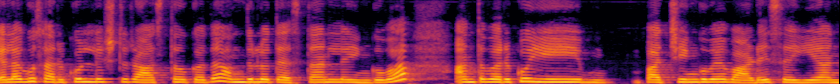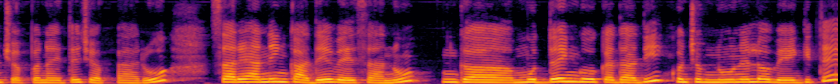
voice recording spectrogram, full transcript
"ఎలాగో సరుకుల లిస్ట్ రాస్తావు కదా! అందులో తెస్తానులే ఇంగువ. అంతవరకు ఈ పచ్చి ఇంగువే వాడేసేయి" అని చెప్పనైతే చెప్పారు. సరే అని ఇంకా అదే వేశాను. ఇంకా ముద్ద ఇంగువ కదా అది. కొంచెం నూనెలో వేగితే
